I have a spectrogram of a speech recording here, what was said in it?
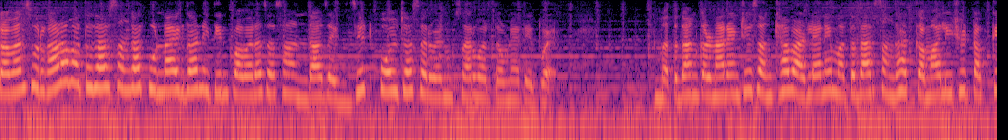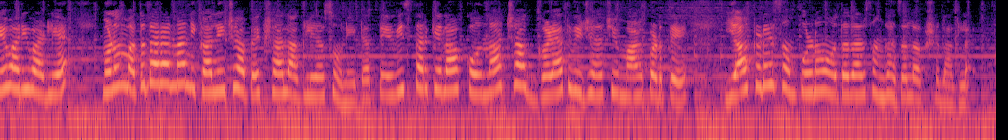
कळवण सुरगाणा मतदारसंघात पुन्हा एकदा नितीन पवारच असा अंदाज एक्झिट पोलच्या सर्वेनुसार वर्तवण्यात येतोय. मतदान करणाऱ्यांची संख्या वाढल्याने मतदारसंघात कमालीची टक्केवारी वाढली आहे म्हणून मतदारांना निकालीची अपेक्षा लागली असून येत्या तेवीस तारखेला कोणाच्या गळ्यात विजयाची माळ पडते याकडे संपूर्ण मतदारसंघाचं लक्ष लागलंय.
